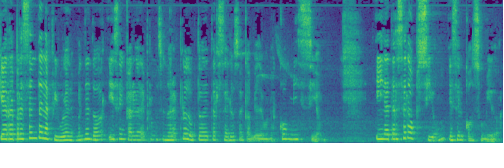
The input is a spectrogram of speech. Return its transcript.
que representa la figura de un vendedor y se encarga de promocionar el producto de terceros a cambio de una comisión. Y la tercera opción es el consumidor,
